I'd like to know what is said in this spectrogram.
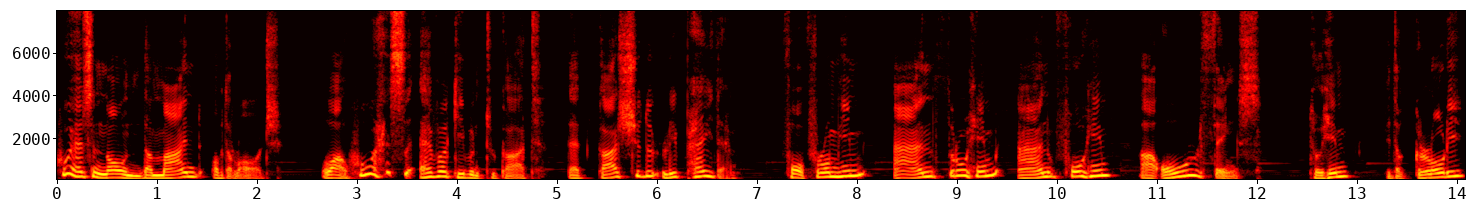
Who has known the mind of the Lord? Or who has ever given to God that God should repay them? For from him and through him and for him are all things. To him be the glory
